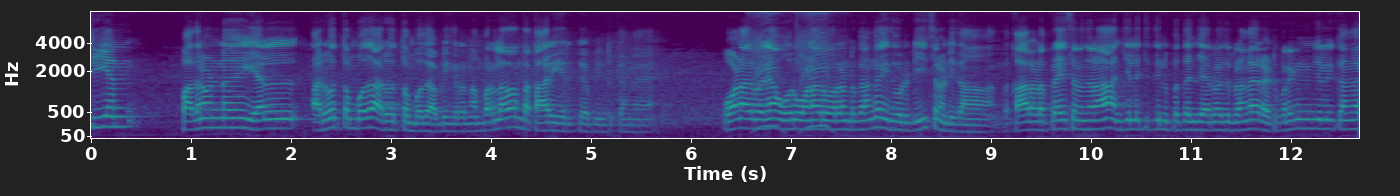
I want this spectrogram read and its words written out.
டிஎன் பதினொன்று எல் அறுபத்தொம்போது அறுபத்தொம்போது அப்படிங்கிற நம்பரில் தான் இந்த கார் இருக்குது அப்படின்னு இருக்காங்க ஓனர் பார்த்தீங்கன்னா ஒரு ஓனர் வரன்ருக்காங்க இது ஒரு டீசல் வண்டி தான். இந்த காரோட ப்ரைஸ் என்ன அஞ்சு லட்சத்தி முப்பத்தஞ்சாயிரரூவா சொல்கிறாங்க ரெட்டு குறைக்கணும்னு சொல்லியிருக்காங்க.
